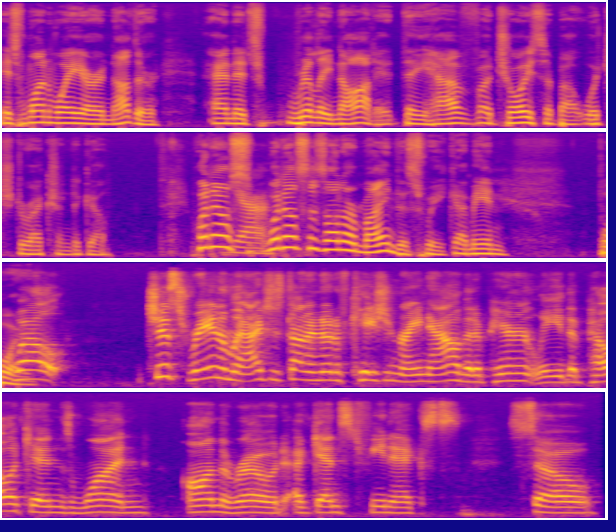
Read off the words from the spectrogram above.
it's one way or another, and it's really not. It they have a choice about which direction to go. What else? Yeah. What else is on our mind this week? I mean, boy. Well, just randomly, I just got a notification right now that apparently the Pelicans won on the road against Phoenix. So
